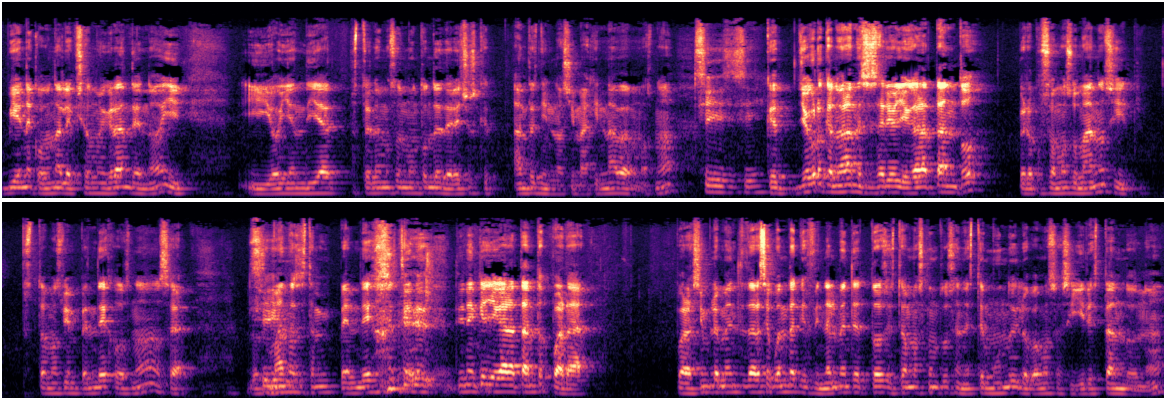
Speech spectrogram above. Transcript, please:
viene con una lección muy grande, ¿no? Y, y hoy en día pues, tenemos un montón de derechos que antes ni nos imaginábamos, ¿no? Sí, sí, sí. Que yo creo que no era necesario llegar a tanto, pero pues somos humanos y pues, estamos bien pendejos, ¿no? O sea, los Sí. humanos están bien pendejos, tienen, tienen que llegar a tanto para, para simplemente darse cuenta que finalmente todos estamos juntos en este mundo y lo vamos a seguir estando, ¿no?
